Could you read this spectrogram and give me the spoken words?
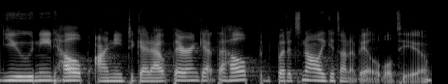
you need help. I need to get out there and get the help, but it's not like it's unavailable to you,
